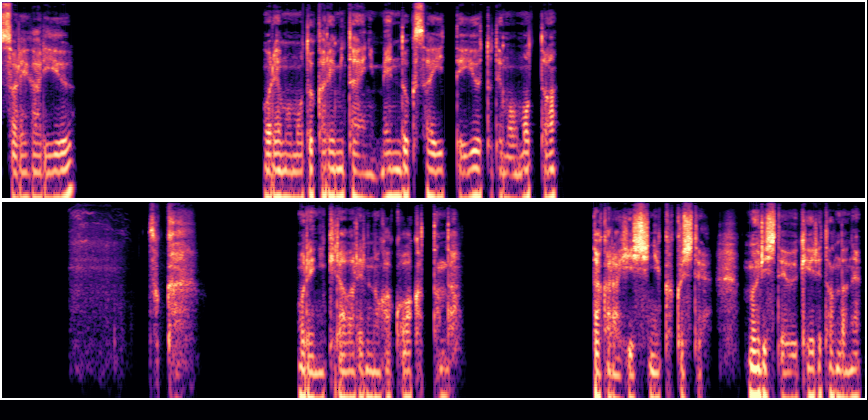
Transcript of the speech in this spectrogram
それが理由？俺も元彼みたいにめんどくさいって言うとでも思った？そっか。俺に嫌われるのが怖かったんだ。だから必死に隠して、無理して受け入れたんだね。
